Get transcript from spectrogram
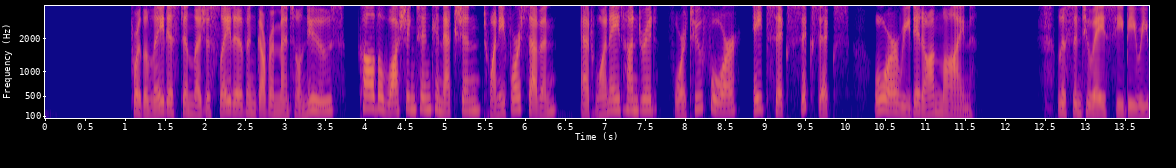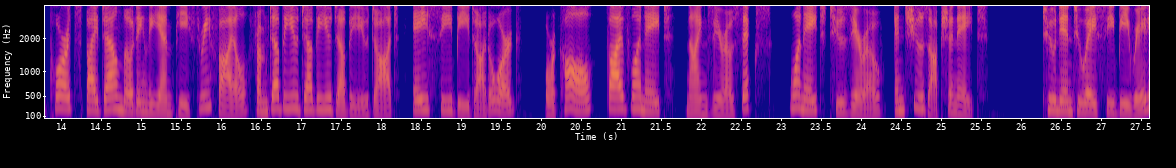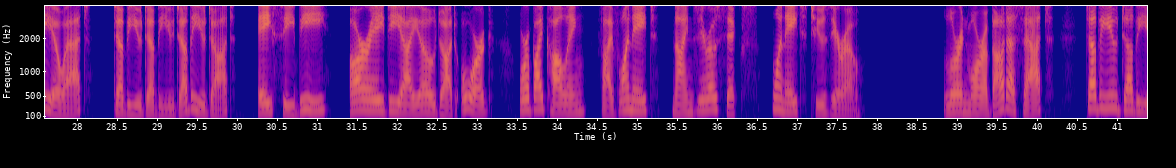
For the latest in legislative and governmental news, call the Washington Connection 24 7 at 1 800 424 8666 or read it online. Listen to ACB reports by downloading the MP3 file from www.acb.org or call 518 906 1820 and choose option 8. Tune in to ACB Radio at www.acbradio.org or by calling 518 906 1820. Learn more about us at www.acb.org.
